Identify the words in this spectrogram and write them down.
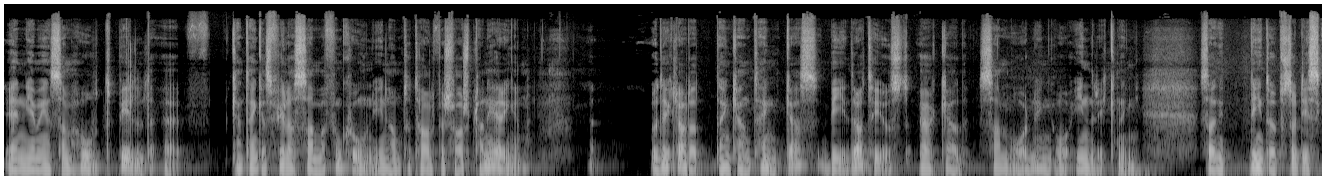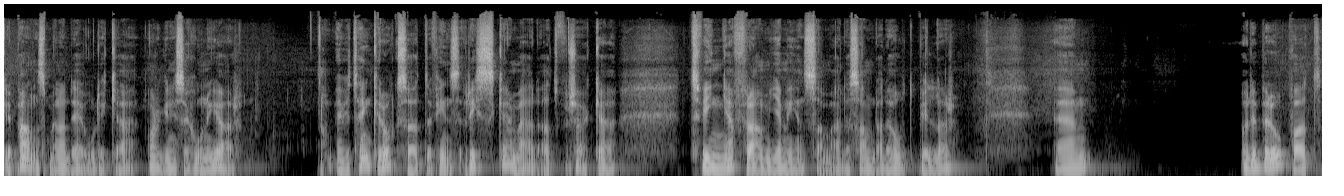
en gemensam hotbild eh, kan tänkas fylla samma funktion inom totalförsvarsplaneringen. Och det är klart att den kan tänkas bidra till just ökad samordning och inriktning. Så att det inte uppstår diskrepans mellan det olika organisationer gör. Men vi tänker också att det finns risker med att försöka tvinga fram gemensamma eller samlade hotbilder. Ehm, och det beror på att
